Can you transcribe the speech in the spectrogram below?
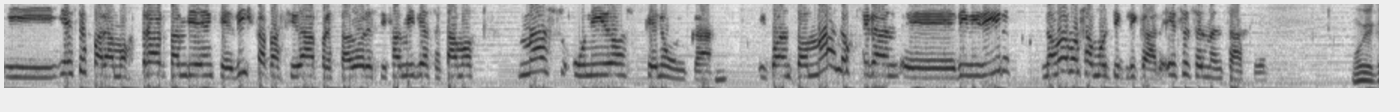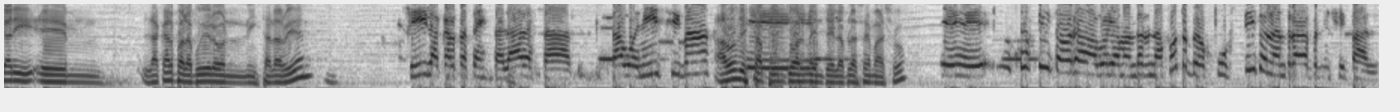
y, y esto es para mostrar también que discapacidad, prestadores y familias estamos más unidos que nunca. Y cuanto más nos quieran dividir, nos vamos a multiplicar, ese es el mensaje. Muy bien, Cari, em, ¿la carpa la pudieron instalar bien? Sí, la carpa está instalada, está, está buenísima. ¿A dónde está eh, puntualmente la Plaza de Mayo? Eh, justito ahora voy a mandar una foto, pero justito en la entrada principal.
